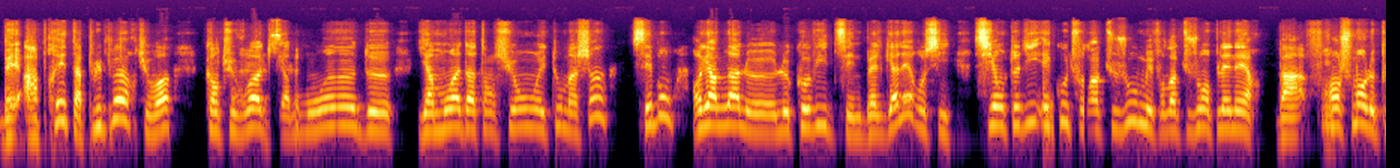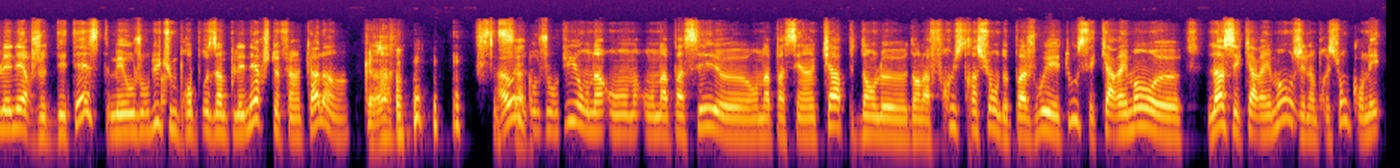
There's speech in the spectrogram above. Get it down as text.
ben après, tu n'as plus peur, tu vois? Quand tu vois qu'il y a moins de, il y a moins d'attention et tout, machin, c'est bon. Regarde là, le, le Covid, c'est une belle galère aussi. Si on te dit, écoute, il faudra que tu joues, mais il faudra que tu joues en plein air. Ben, franchement, le plein air, je déteste, mais aujourd'hui, tu me proposes un plein air, je te fais un câlin. Hein. ah oui, aujourd'hui, on a, on, a passé, euh, on a passé un cap dans, le, dans la frustration de ne pas jouer et tout. C'est carrément, euh, là, c'est carrément, j'ai l'impression qu'on est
